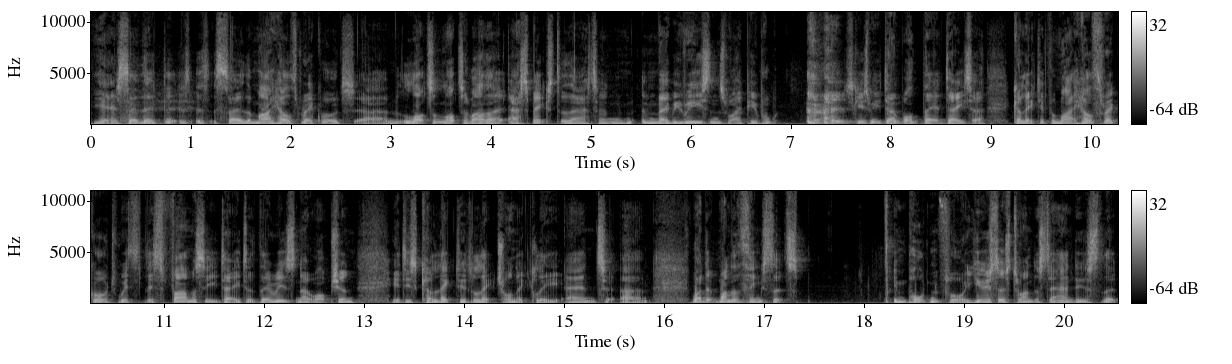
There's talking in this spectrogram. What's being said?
Yeah, so the, so the My Health records, um, lots and lots of other aspects to that, and, and maybe reasons why people, excuse me, don't want their data collected for My Health record. With this pharmacy data, there is no option; it is collected electronically, and um, one of the things that's important for users to understand is that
